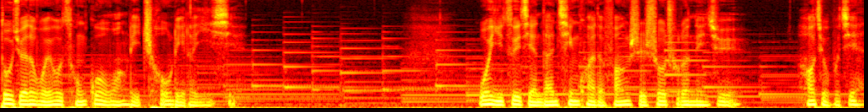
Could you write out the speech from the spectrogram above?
都觉得我又从过往里抽离了一些。我以最简单轻快的方式说出了那句“好久不见”，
